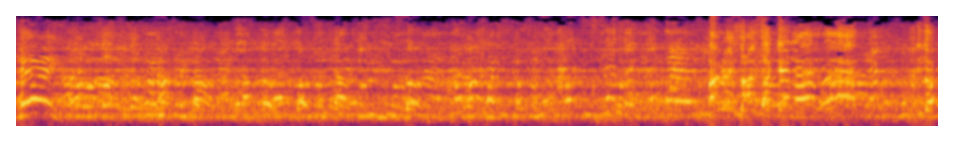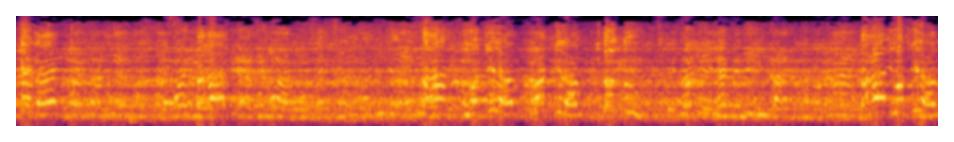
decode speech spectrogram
Hey! I mean, it's okay now. Bakal yo kilam.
